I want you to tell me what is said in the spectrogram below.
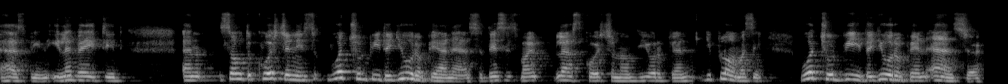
has been elevated. And so the question is, what should be the European answer? This is my last question on the European diplomacy. What should be the European answer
